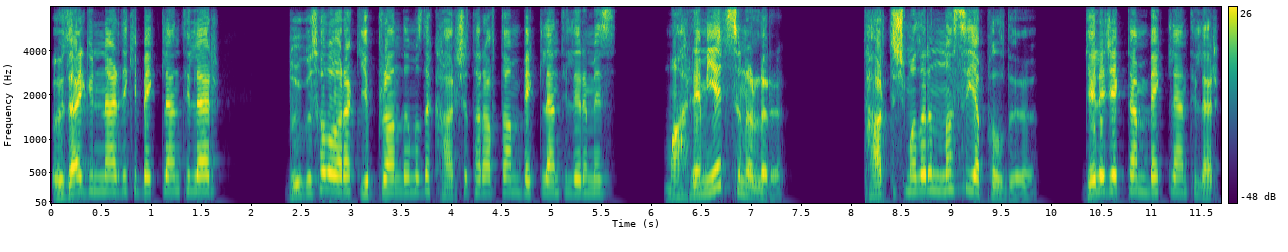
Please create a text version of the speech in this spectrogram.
özel günlerdeki beklentiler, duygusal olarak yıprandığımızda karşı taraftan beklentilerimiz, mahremiyet sınırları, tartışmaların nasıl yapıldığı, gelecekten beklentiler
